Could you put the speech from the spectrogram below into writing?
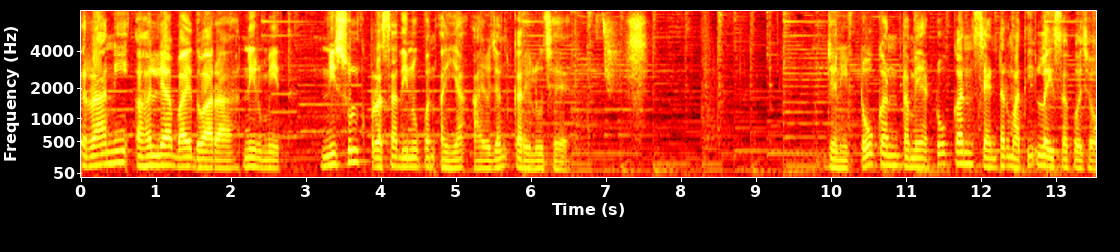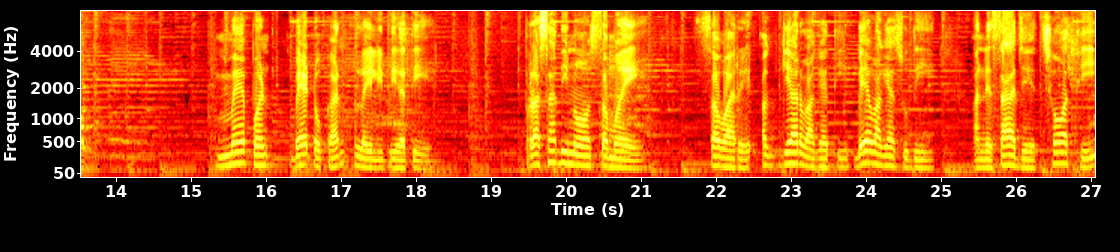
રાની અહલ્યાબાઈ દ્વારા નિર્મિત નિઃશુલ્ક પ્રસાદીનું પણ અહીંયા આયોજન કરેલું છે. જેની ટોકન તમે ટોકન સેન્ટરમાંથી લઈ શકો છો. મેં પણ બે ટોકન લઈ લીધી હતી. પ્રસાદીનો સમય સવારે અગિયાર વાગ્યાથી બે વાગ્યા સુધી અને સાંજે છથી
